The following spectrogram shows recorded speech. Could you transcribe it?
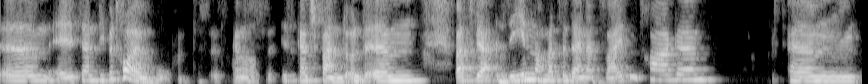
ähm, Eltern die Betreuung buchen. Das ist ganz, wow. ist ganz spannend. Und ähm, was wir sehen, nochmal zu deiner zweiten Frage, ähm,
